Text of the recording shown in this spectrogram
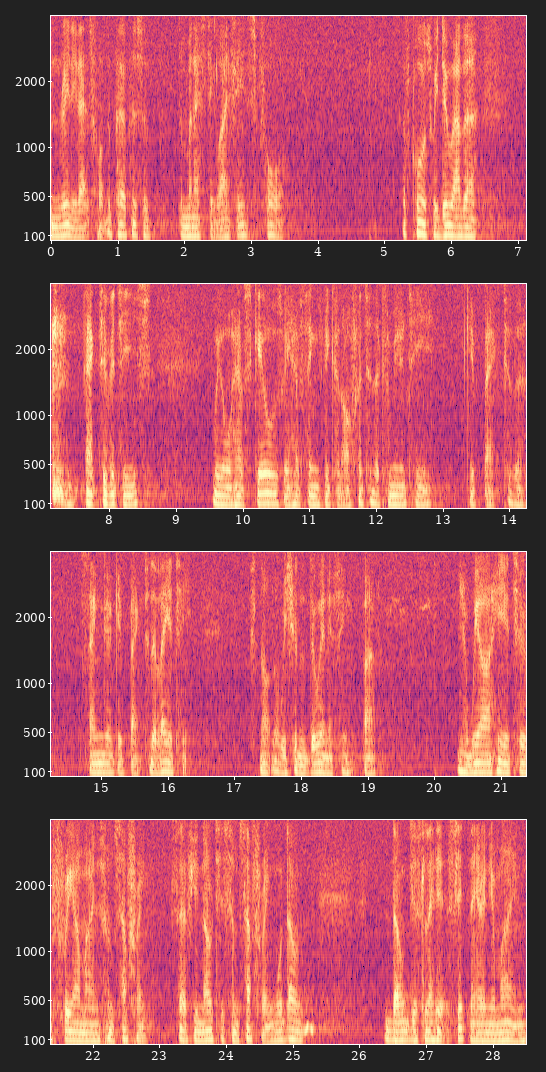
And really, that's what the purpose of the monastic life is for. Of course, we do other activities. We all have skills, we have things we can offer to the community, give back to the Sangha, give back to the laity. It's not that we shouldn't do anything, but we are here to free our minds from suffering. So if you notice some suffering, well, don't don't just let it sit there in your mind.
